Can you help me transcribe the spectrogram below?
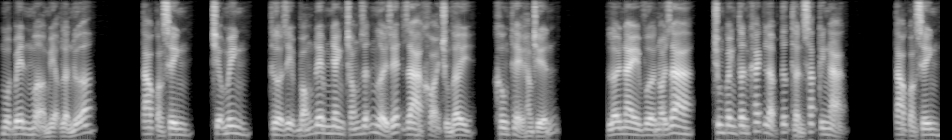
một bên mở miệng lần nữa tao còn sinh, triệu minh, thừa dịp bóng đêm nhanh chóng dẫn người rết ra khỏi chúng đây, không thể hàm chiến. Lời này vừa nói ra, chung quanh tân khách lập tức thần sắc kinh ngạc. Tào quảng sinh.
